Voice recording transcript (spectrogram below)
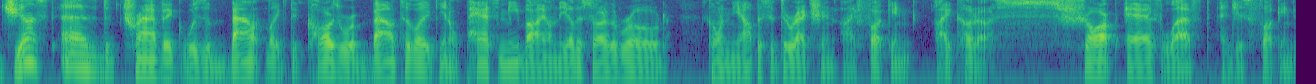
just as the traffic was about, like the cars were about to, like, you know, pass me by on the other side of the road, going in the opposite direction, I fucking, I cut a sharp ass left and just fucking,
